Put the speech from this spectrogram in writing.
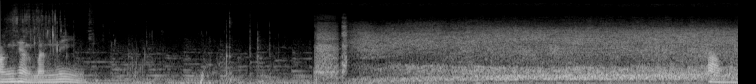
ฟังอย่างมันนี่ตามมา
